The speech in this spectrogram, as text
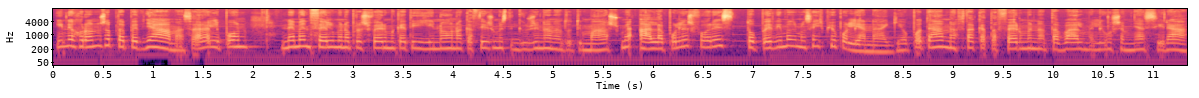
είναι χρόνος από τα παιδιά μας. Άρα λοιπόν, ναι μεν θέλουμε να προσφέρουμε κάτι υγιεινό, να καθίσουμε στην κουζίνα να το ετοιμάσουμε, αλλά πολλές φορές το παιδί μας μας έχει πιο πολύ ανάγκη. Οπότε αν αυτά καταφέρουμε να τα βάλουμε λίγο σε μια σειρά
